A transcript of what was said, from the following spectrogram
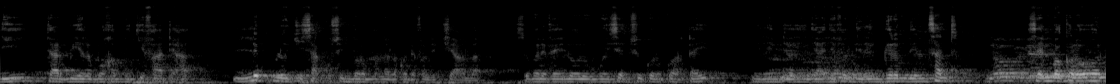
lii tarbiya la boo xam ne ci fatiha lépp loo ci sàkku suñ borom mën na la ko defal incha allah su ko defee loolu mooy seen sukkaru koor tey ñu leen di jaajëfal di leen gërëm di leen sant seen mbokk la woon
